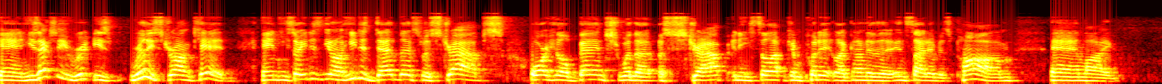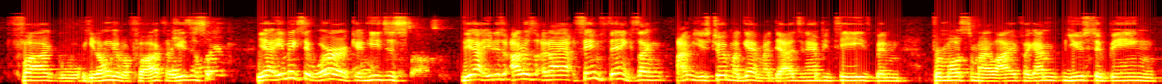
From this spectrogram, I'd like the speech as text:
And he's actually re- he's really strong kid. And he so he just you know he just deadlifts with straps or he'll bench with a, a strap and he still can put it like under the inside of his palm and like fuck he don't give a fuck like he's just work. yeah he makes it work and he just yeah, you just I just and I same thing because I'm I'm used to it. Again, my dad's an amputee. He's been for most of my life. Like I'm used to being,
